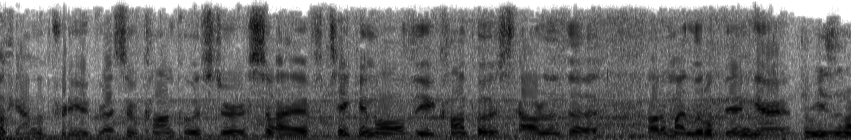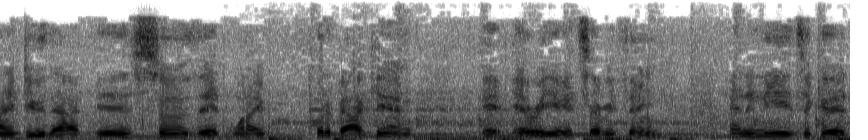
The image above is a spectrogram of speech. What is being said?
Okay, I'm a pretty aggressive composter, so I have taken all the compost out of the out of my little bin here. The reason I do that is so that when I put it back in, it aerates everything and it needs a good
